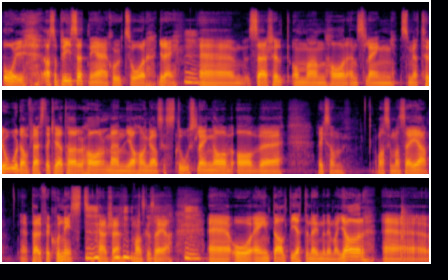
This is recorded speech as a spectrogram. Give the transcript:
Oj, alltså prissättning är en sjukt svår grej. Eh, särskilt om man har en släng som jag tror de flesta kreatörer har, men jag har en ganska stor släng av, av eh, liksom, vad ska man säga? Eh, Perfektionist kanske man ska säga. Eh, och är inte alltid jättenöjd med det man gör. Eh,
